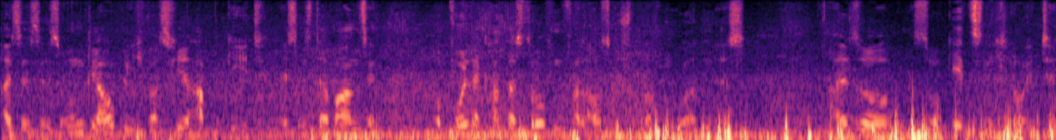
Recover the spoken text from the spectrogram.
Also es ist unglaublich, was hier abgeht. Es ist der Wahnsinn, obwohl der Katastrophenfall ausgesprochen worden ist. Also so geht's nicht, Leute.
